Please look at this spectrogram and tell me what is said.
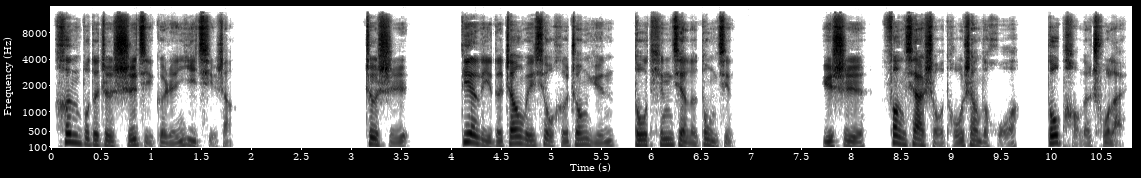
恨不得这十几个人一起上。这时，店里的张维秀和庄云都听见了动静，于是放下手头上的活，都跑了出来。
